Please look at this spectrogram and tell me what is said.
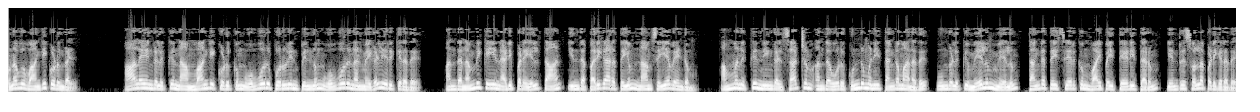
உணவு வாங்கிக் கொடுங்கள். ஆலயங்களுக்கு நாம் வாங்கிக் கொடுக்கும் ஒவ்வொரு பொருளின் பின்னும் ஒவ்வொரு நன்மைகள் இருக்கிறது. அந்த நம்பிக்கையின் அடிப்படையில் தான் இந்த பரிகாரத்தையும் நாம் செய்ய வேண்டும். அம்மனுக்கு நீங்கள் சாற்றும் அந்த ஒரு குண்டுமணி தங்கமானது உங்களுக்கு மேலும் மேலும் தங்கத்தை சேர்க்கும் வாய்ப்பை தேடித் தரும் என்று சொல்லப்படுகிறது.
